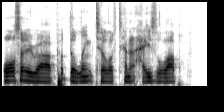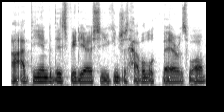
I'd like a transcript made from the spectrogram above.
Also uh, put the link to Lieutenant Hazel up uh, at the end of this video, so you can just have a look there as well.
